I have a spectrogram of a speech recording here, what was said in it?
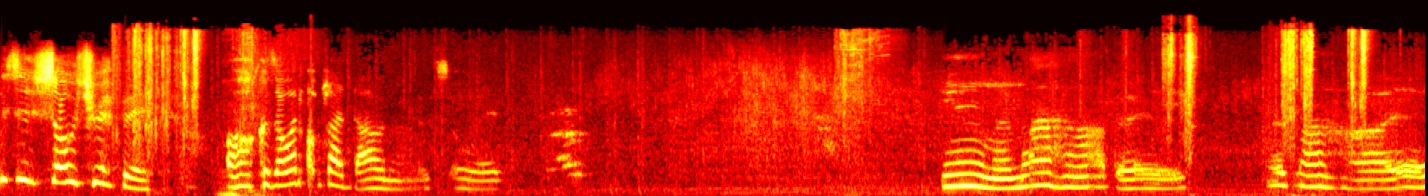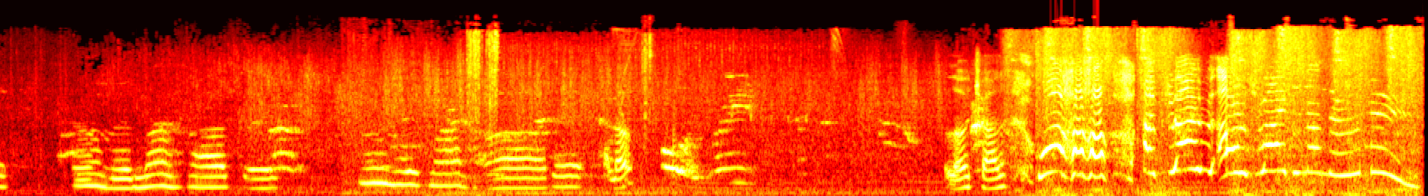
This is so trippy. Oh, cause I went upside down. It's so weird. Mm, where my heart break. Where's my heart? Oh, where's my heart break. Oh, where's my heart break. Hello? Hello, Charlie. Whoa! I'm driving. I was riding on the roof.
